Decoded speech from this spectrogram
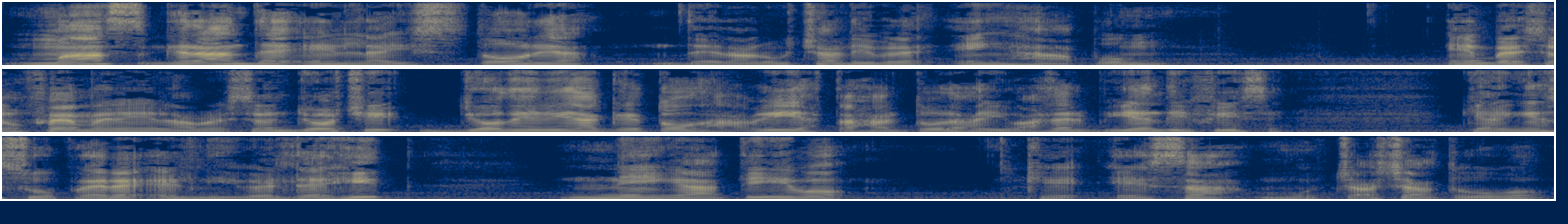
más grande en la historia de la lucha libre en Japón en versión femenina, la versión Yoshi, yo diría que todavía a estas alturas y va a ser bien difícil que alguien supere el nivel de hit negativo que esa muchacha tuvo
